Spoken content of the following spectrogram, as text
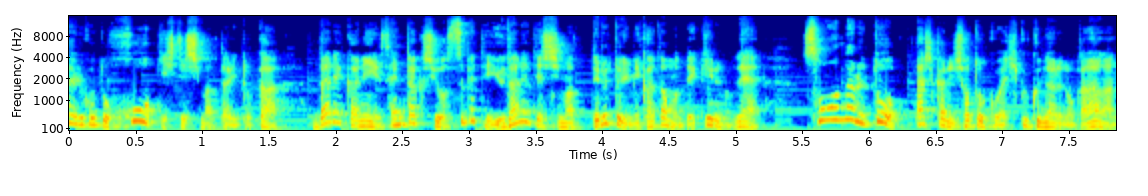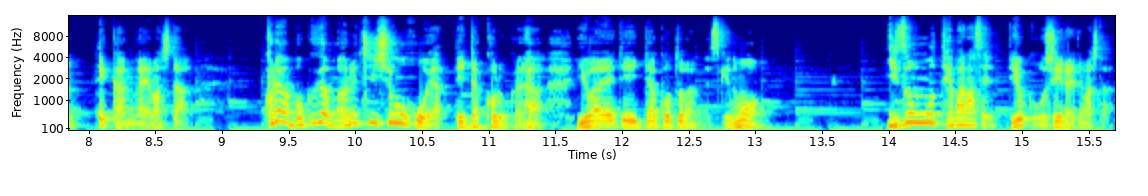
えることを放棄してしまったりとか、誰かに選択肢を全て委ねてしまってるという見方もできるので、そうなると確かに所得は低くなるのかななんて考えました。これは僕がマルチ商法をやっていた頃から言われていたことなんですけども、依存を手放せってよく教えられてました。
